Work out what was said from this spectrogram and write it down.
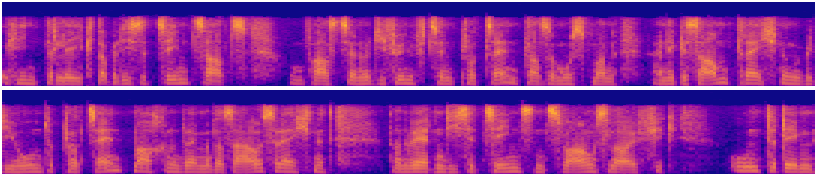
hinterlegt. Aber dieser Zinssatz umfasst ja nur die 15 Prozent, also muss man eine Gesamtrechnung über die 100 Prozent machen und wenn man das ausrechnet, dann werden diese Zinsen zwangsläufig unter dem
